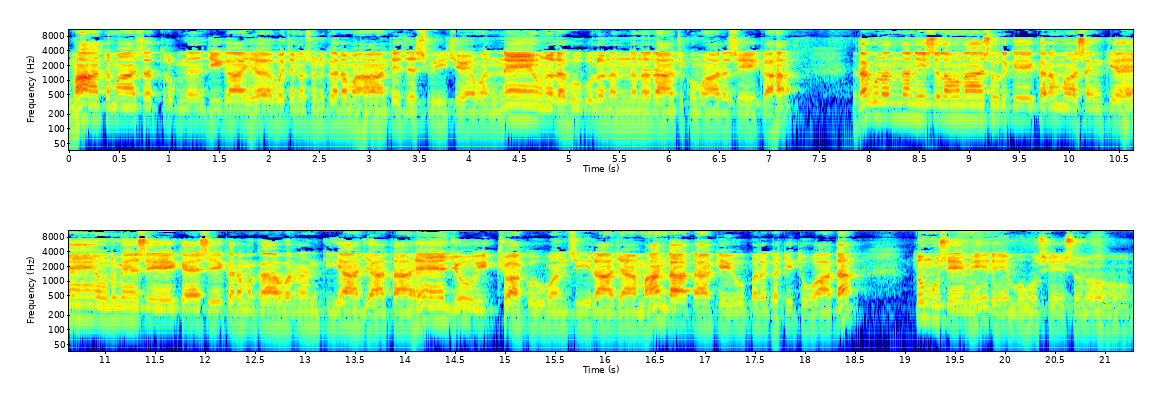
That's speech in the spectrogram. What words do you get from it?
महात्मा शत्रुघ्न जी का यह वचन सुनकर महातेजस्वी चैवन ने उन रघुकुल नंदन राजकुमार से कहा रघुनंदन इस लवनासुर के कर्म असंख्य हैं। उनमें से एक ऐसे कर्म का वर्णन किया जाता है, जो इक्ष्वाकु वंशी राजा मानदाता के ऊपर घटित हुआ था। तुम उसे मेरे मुँह से सुनो।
